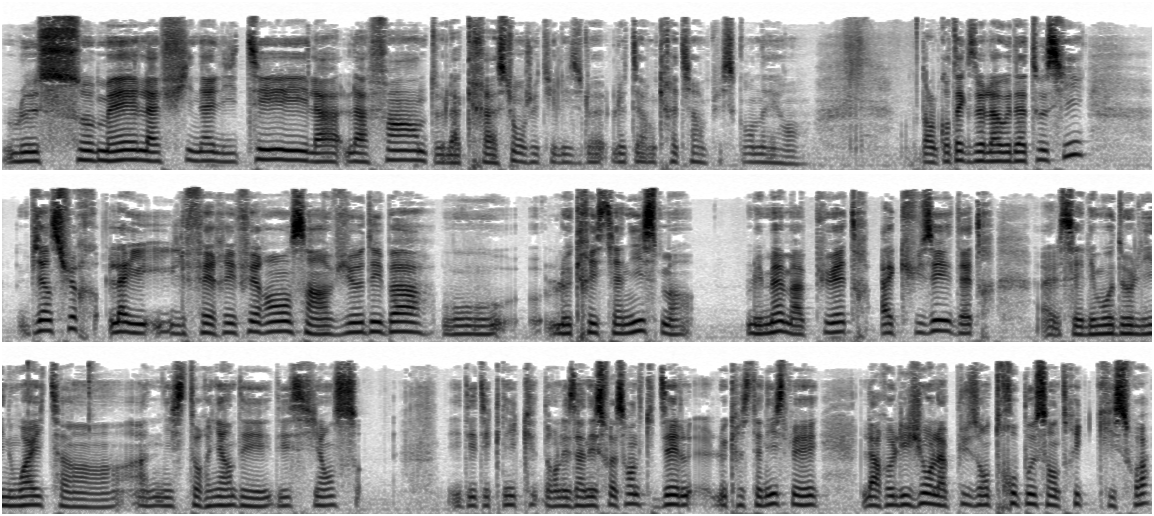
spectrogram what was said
le sommet, la finalité, la, fin de la création. J'utilise le, terme chrétien puisqu'on est dans le contexte de Laudato aussi. Bien sûr, là, il fait référence à un vieux débat où le christianisme lui-même a pu être accusé d'être, euh, c'est les mots de Lynn White, un, historien des sciences et des techniques dans les années 60 qui disaient le christianisme est la religion la plus anthropocentrique qui soit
